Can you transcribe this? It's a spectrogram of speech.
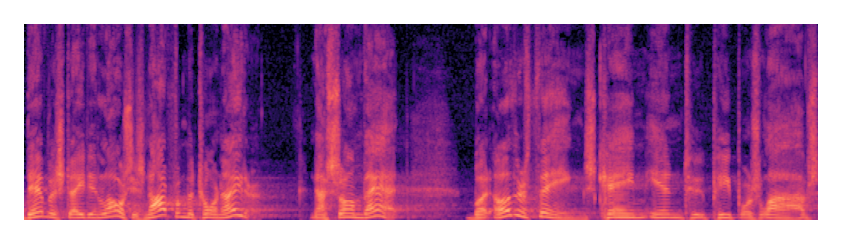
devastating losses, not from the tornado, now some that, but other things came into people's lives.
